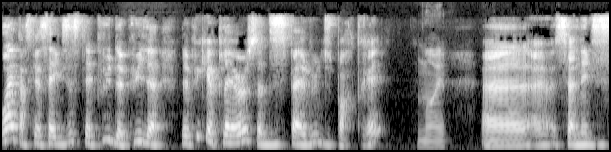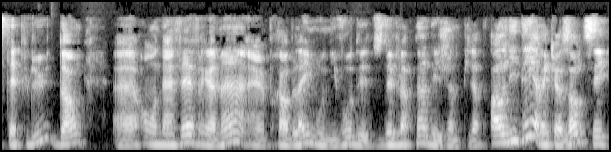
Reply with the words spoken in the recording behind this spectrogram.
Oui, parce que ça n'existait plus depuis, le, depuis que Players a disparu du portrait. Ouais. Euh, ça n'existait plus. Donc, on avait vraiment un problème au niveau du développement des jeunes pilotes. Alors, l'idée avec eux autres, c'est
